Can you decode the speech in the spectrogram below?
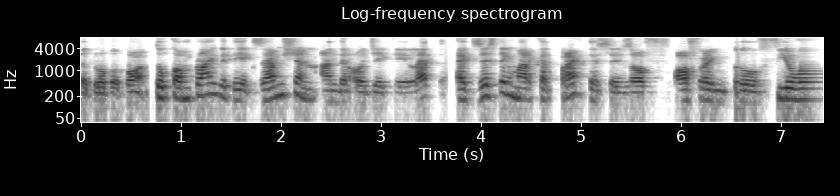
the global bond. To comply with the exemption under OJK letter, existing market practices of offering to fewer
